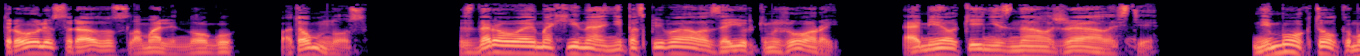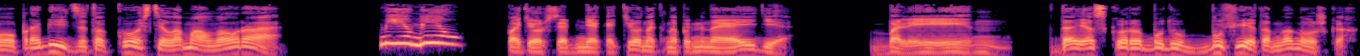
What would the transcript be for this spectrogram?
Троллю сразу сломали ногу, потом нос. Здоровая махина не поспевала за юрким Жорой, а мелкий не знал жалости. Не мог толком его пробить, зато кости ломал на ура. «Миу-миу!» — потерся об меня котенок, напоминая о еде. «Блин, да я скоро буду буфетом на ножках».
